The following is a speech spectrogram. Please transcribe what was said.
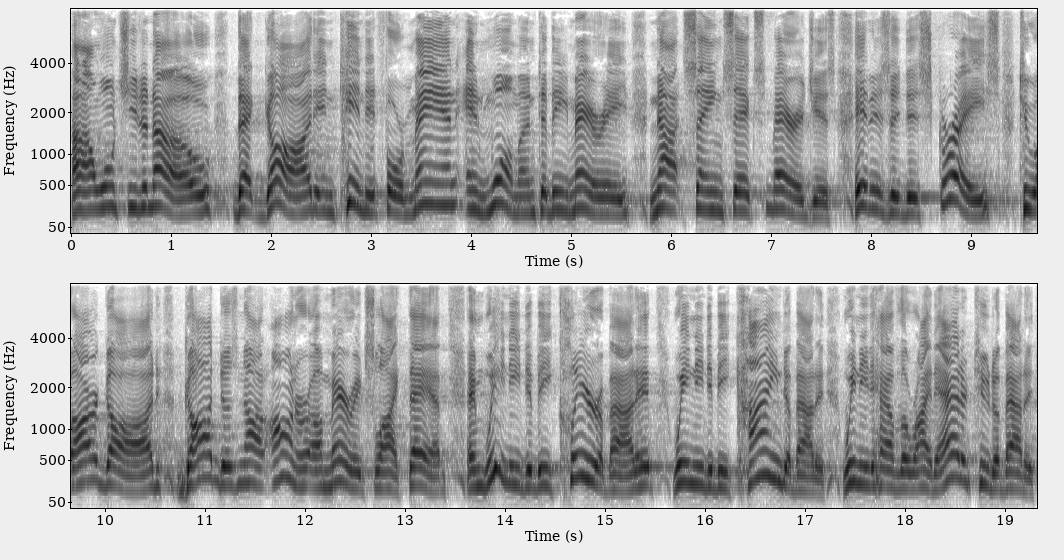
I want you to know that God intended for man and woman to be married, not same sex marriages. It is a disgrace to our God. God does not honor a marriage like that. And we need to be clear about it. We need to be kind about it. We need to have the right attitude about it.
